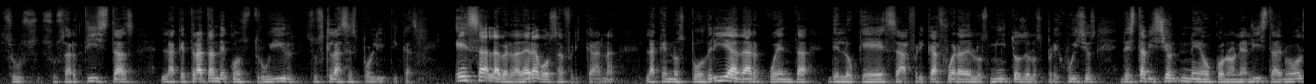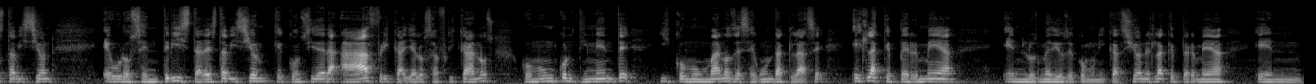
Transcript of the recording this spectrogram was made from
sus, artistas, la que tratan de construir sus clases políticas. Esa, la verdadera voz africana, la que nos podría dar cuenta de lo que es África, fuera de los mitos, de los prejuicios, de esta visión neocolonialista, de nuevo esta visión eurocentrista, de esta visión que considera a África y a los africanos como un continente y como humanos de segunda clase, es la que permea en los medios de comunicación, es la que permea en,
